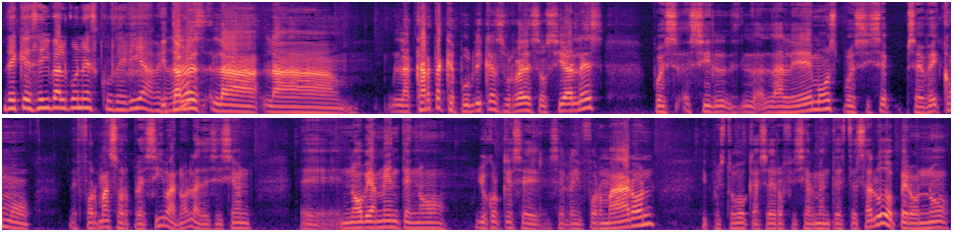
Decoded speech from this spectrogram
de que se iba a alguna escudería, ¿verdad? Y tal vez la, la, la carta que publica en sus redes sociales, pues si la, la leemos, pues sí se, se ve como de forma sorpresiva, ¿no? La decisión, eh, no, obviamente no, yo creo que se, se la informaron y pues tuvo que hacer oficialmente este saludo, pero no,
